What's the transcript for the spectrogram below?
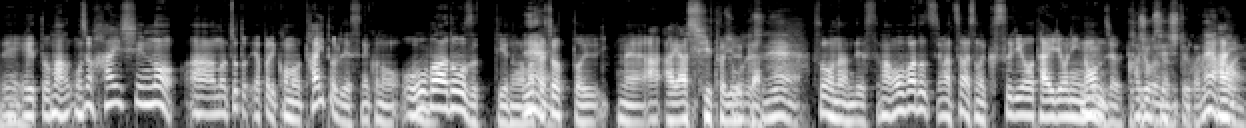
でえーとまあ、もちろん配信のあのちょっとやっぱりこのタイトルですねこのオーバードーズっていうのがまねたちょっと、ねあ怪しいといそうかすね。そうなんです、まあ、オーバードーズまあ、つまりその薬を大量に飲んじゃうって過剰摂取というかね。はい。はい。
